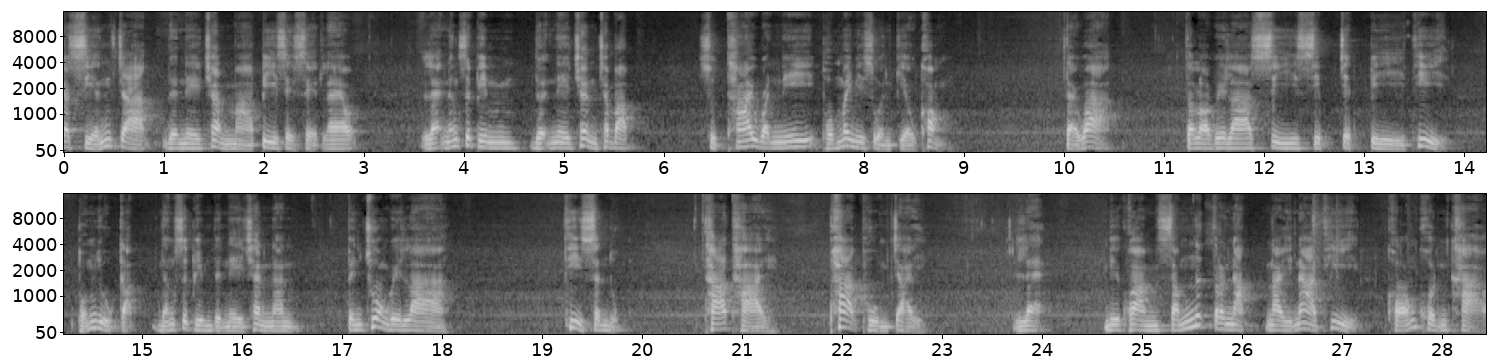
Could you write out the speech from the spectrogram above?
กษียณจาก The Nation มาปีเศษๆแล้ว และหนังสือพิมพ์ The Nation ฉบับ สุดท้ายวันนี้ผมไม่มีส่วนเกี่ยวข้อง แต่ว่าตลอดเวลา 47 ปีที่ผมอยู่กับหนังสือพิมพ์ The Nation นั้น เป็นช่วงเวลาที่สนุก ท้าทาย ภาคภูมิใจ และมีความสำนึกตระหนักในหน้าที่ของคนข่าว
